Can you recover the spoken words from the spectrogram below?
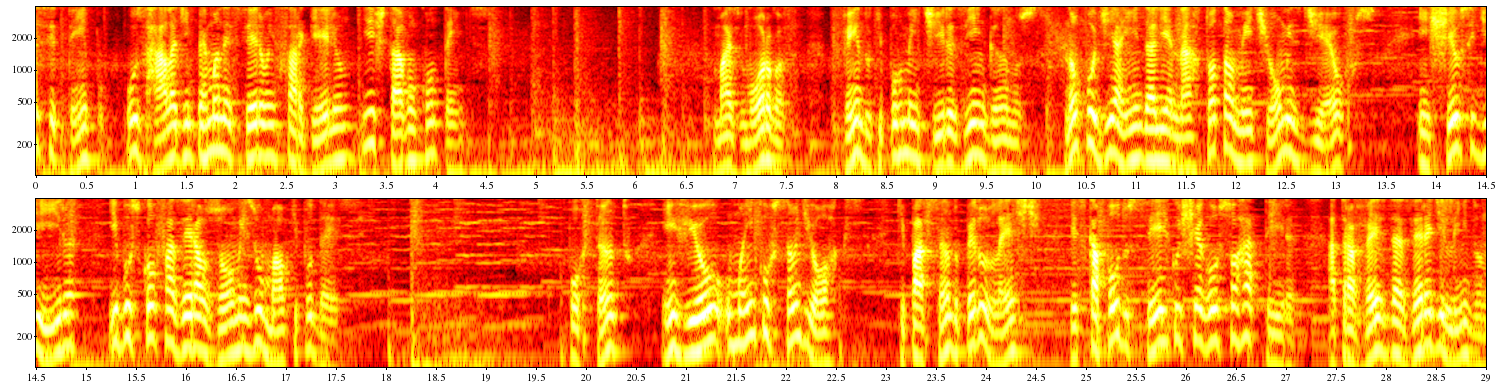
esse tempo, os Haladin permaneceram em Thargelion e estavam contentes. Mas Morgoth, vendo que por mentiras e enganos não podia ainda alienar totalmente homens de Elfos, encheu-se de ira e buscou fazer aos homens o mal que pudesse. Portanto, enviou uma incursão de Orcs, que passando pelo leste, escapou do cerco e chegou sorrateira, através das Eras de Lindon,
